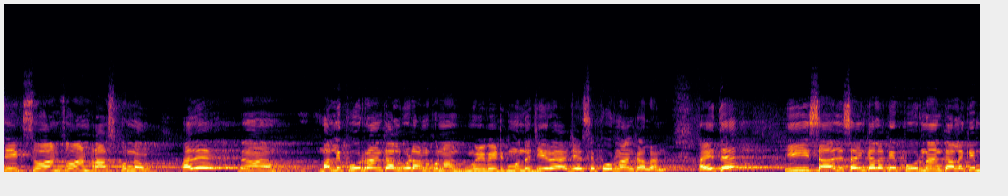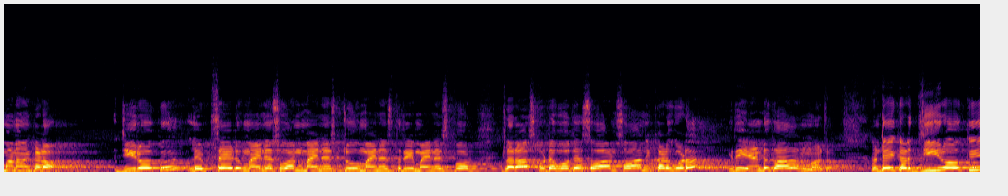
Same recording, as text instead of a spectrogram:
six one so on రాసుకున్నాం. అదే మళ్ళీ పూర్ణాంకాలు కూడా అనుకున్నాం. వీటికి ముందు జీరో యాడ్ చేసే పూర్ణాంకాలని. అయితే ఈ సహజ సంఖ్యలకి పూర్ణాంకాలకి మనం ఇక్కడ జీరోకు left side minus one minus two minus three minus four ఇట్లా రాసుకుంటూ పోతే సోన్ సోన్ ఇక్కడ కూడా ఇది ఎండ్ కాదనమాట. అంటే ఇక్కడ జీరోకి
